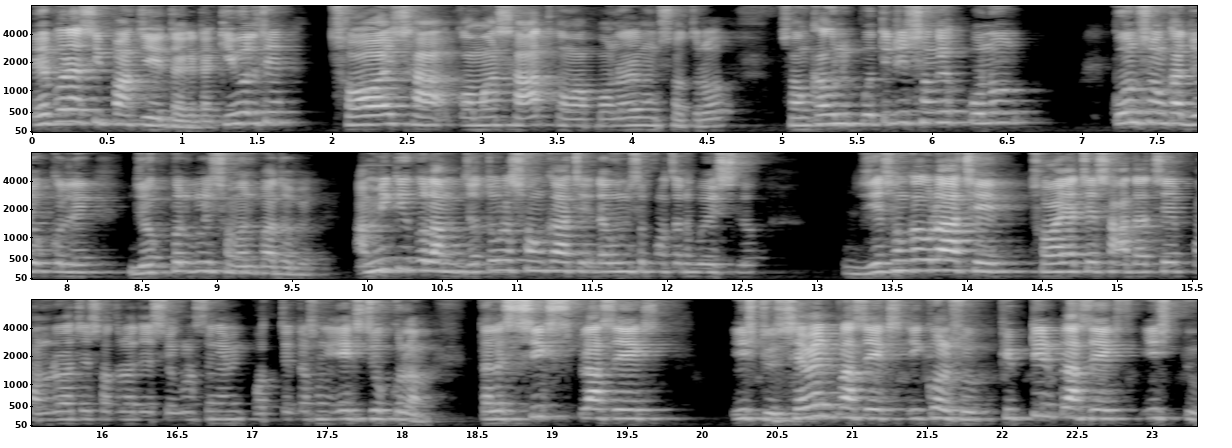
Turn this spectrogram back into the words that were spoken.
এরপর আসি পাঁচের দাগেটা কি বলছে? ছয় সা- কমা সাত, কমা পনেরো এবং সতেরো। সংখ্যাগুলি প্রতিটির সঙ্গে কোনো কোন সংখ্যা যোগ করলে যোগফলগুলি সমানুপাত হবে? আমি কি করলাম? যতগুলো সংখ্যা আছে, এটা উনিশশো পঁচানব্বই এসেছিল। যে সংখ্যাগুলো আছে, ছয় আছে, সাত আছে, পনেরো আছে, সতেরো আছে, সেগুলোর সঙ্গে আমি প্রত্যেকটার সঙ্গে এক্স যোগ করলাম। তাহলে six plus x is to seven plus x equal to fifteen plus x is to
